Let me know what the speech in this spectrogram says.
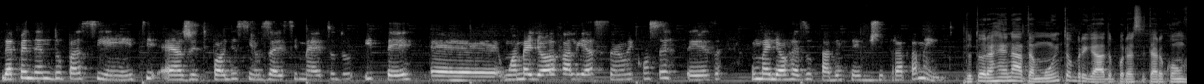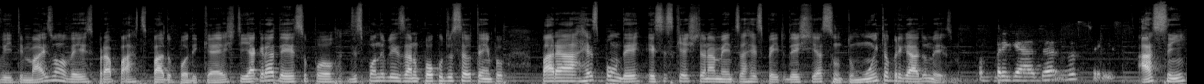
dependendo do paciente, é, a gente pode sim usar esse método e ter é, uma melhor avaliação e, com certeza, um melhor resultado em termos de tratamento. Doutora Renata, muito obrigado por aceitar o convite mais uma vez para participar do podcast e agradeço por disponibilizar um pouco do seu tempo para responder esses questionamentos a respeito deste assunto. Muito obrigado mesmo. Obrigada a vocês. Assim,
